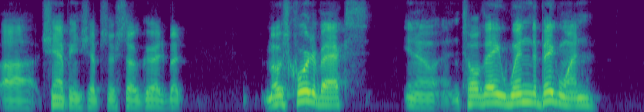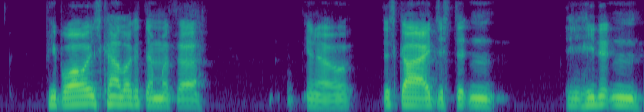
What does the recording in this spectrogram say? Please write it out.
uh, championships. They're so good. But most quarterbacks, you know, until they win the big one, people always kind of look at them with a, you know, this guy just didn't he, he didn't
